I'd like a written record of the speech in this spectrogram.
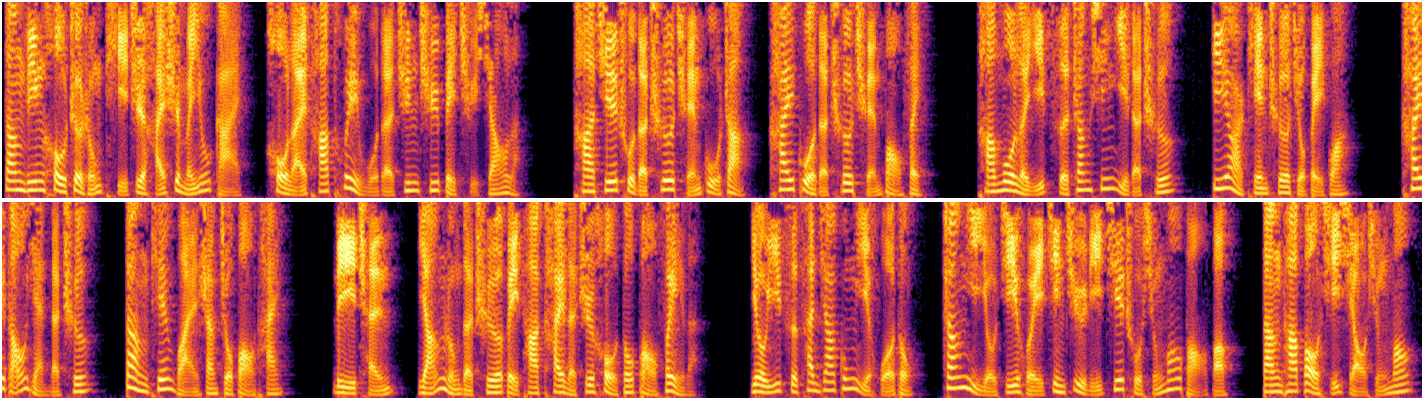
当兵后，这种体制还是没有改。后来他退伍的军区被取消了，他接触的车全故障，开过的车全报废。他摸了一次张歆艺的车，第二天车就被刮；开导演的车，当天晚上就爆胎。李晨、杨蓉的车被他开了之后都报废了。有一次参加公益活动，张译有机会近距离接触熊猫宝宝。当他抱起小熊猫，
